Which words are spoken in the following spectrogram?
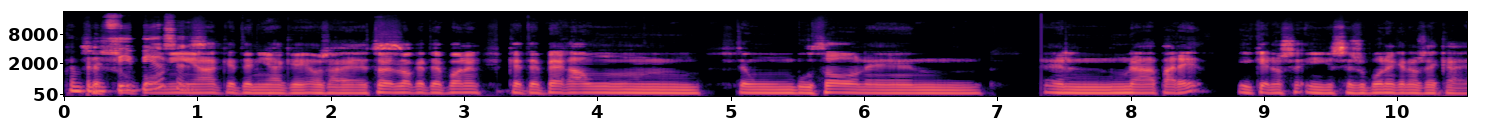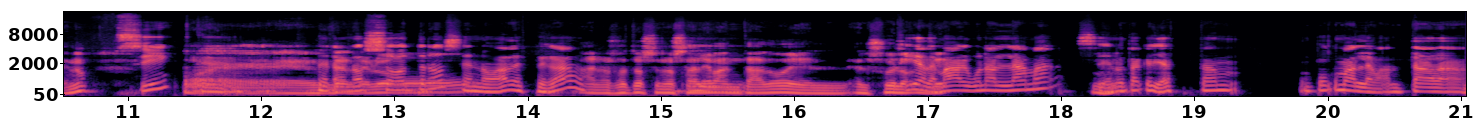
que en Se principio suponía que tenía que, o sea, esto es lo que te ponen, que te pega un, un buzón en, en una pared y que no se, y se supone que no se cae, ¿no? sí, Pues, pero a nosotros luego, se nos ha despegado. a nosotros se nos ha Y- levantado el, el suelo. Sí, De- además algunas lamas se nota que ya están un poco más levantadas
